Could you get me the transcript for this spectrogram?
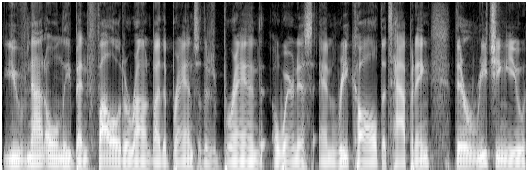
you've not only been followed around by the brand, so there's brand awareness and recall that's happening, they're reaching you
